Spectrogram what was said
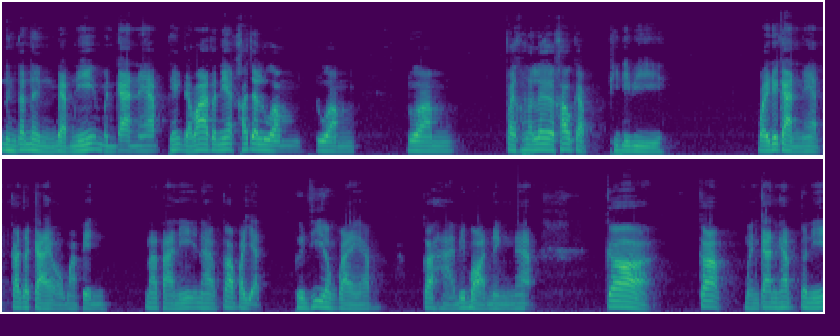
หนึ่งต่อหนึ่งแบบนี้เหมือนกันนะครับ เพียงแต่ว่าตัวนี้เขาจะรวมรวมรวมไฟคอนโทรลเลอร์เข้ากับ PDB ไว้ด้วยกันนะครับก็จะกลายออกมาเป็นหน้าตานี้นะครับ ก็ประหยัดพื้นที่ลงไปครับ ก็หายไปบอร์ดหนึ่งนะครับ ก็ก็เหมือนกันครับตัวนี้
